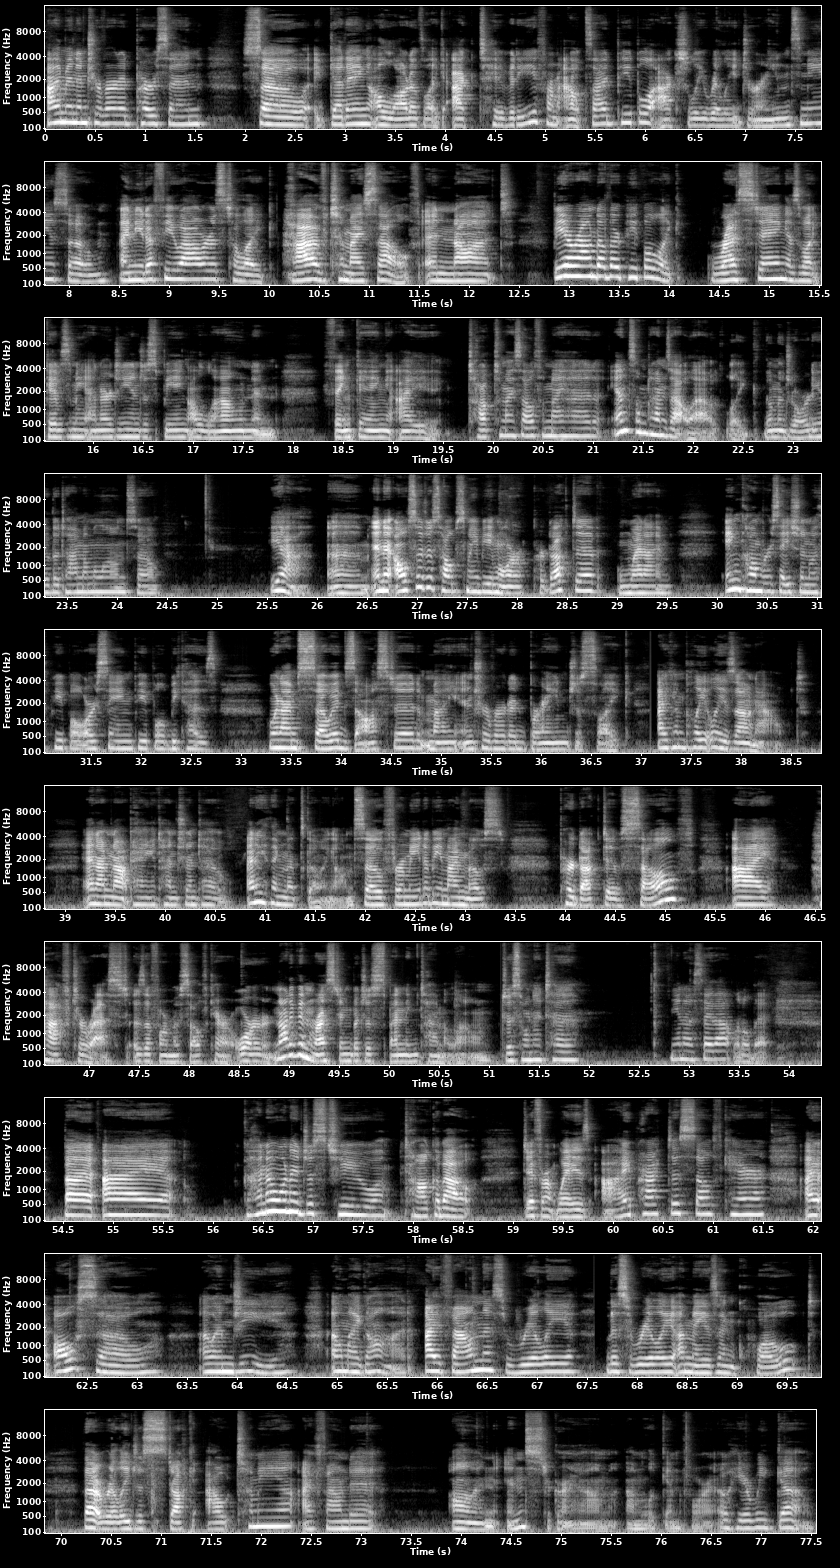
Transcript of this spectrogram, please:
I'm an introverted person. So, getting a lot of like activity from outside people actually really drains me. So, I need a few hours to like have to myself and not be around other people. Like, resting is what gives me energy and just being alone and thinking. I talk to myself in my head and sometimes out loud, like the majority of the time I'm alone. So, yeah. Um, and it also just helps me be more productive when I'm in conversation with people or seeing people because when I'm so exhausted, my introverted brain just like, I completely zone out and I'm not paying attention to anything that's going on. So, for me to be my most productive self, I have to rest as a form of self care, or not even resting, but just spending time alone. Just wanted to, you know, say that a little bit. But I kind of wanted just to talk about different ways I practice self care. I also, OMG, oh my God, I found this really, this really amazing quote that really just stuck out to me. I found it on Instagram. I'm looking for it. Oh, here we go.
